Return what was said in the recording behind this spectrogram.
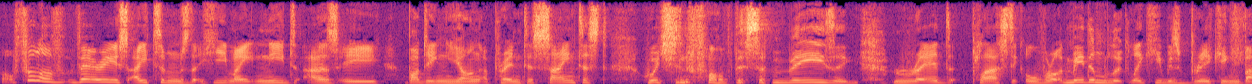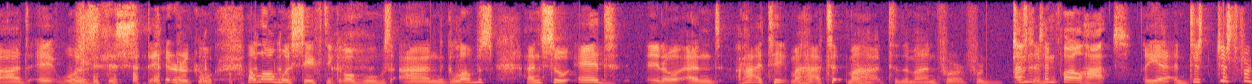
uh, full of various items that he might need as a budding young apprentice scientist which involved this amazing red plastic overall. It made him look like he was breaking bad. It was hysterical along with safety goggles and gloves and so Ed, you know, and I take my hat, I tip my hat to the man for for just and the tinfoil hat. Yeah, and just just for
